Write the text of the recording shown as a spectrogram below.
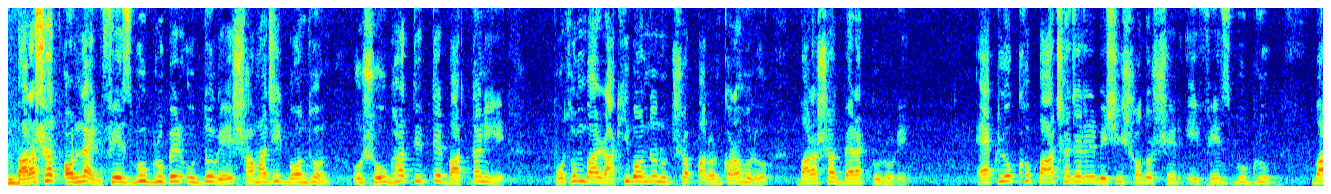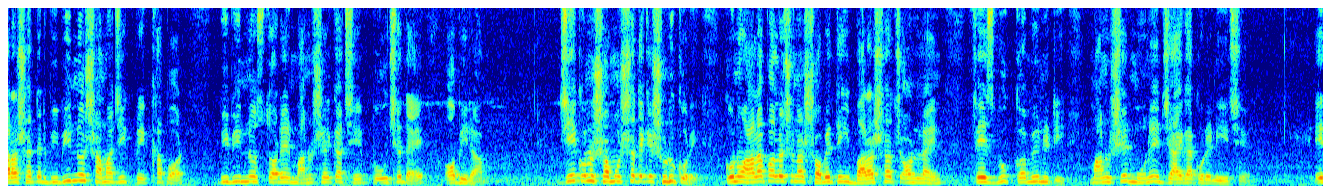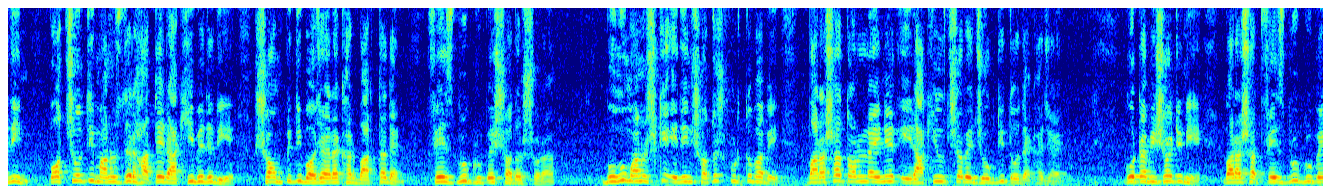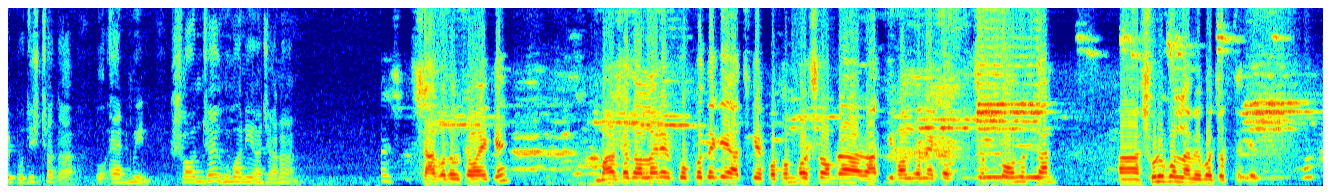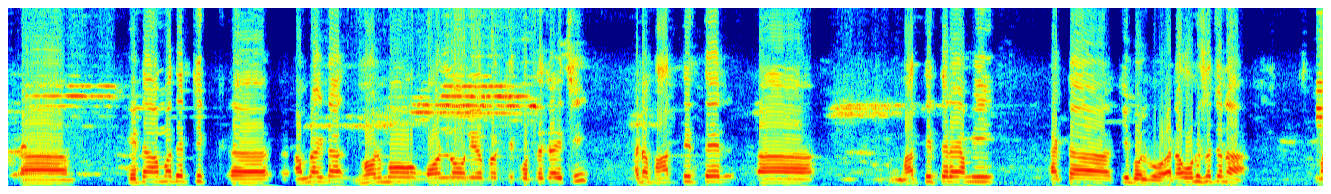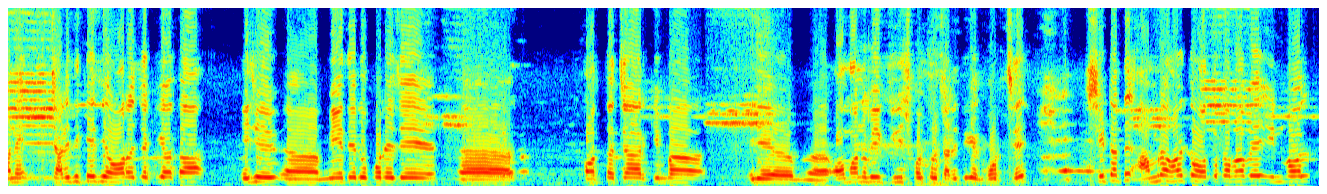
Barasat online Facebook গ্রুপের উদ্যোগে সামাজিক বন্ধন ও সৌভ্রাতৃত্বের বার্তা নিয়ে প্রথমবার রাখি বন্ধন উৎসব পালন করা হলো বারাসাত ব্যারাকপুর রোডে। এক লক্ষ পাঁচ হাজারের বেশি সদস্যের এই ফেসবুক গ্রুপ বারাসাতের বিভিন্ন সামাজিক প্রেক্ষাপট বিভিন্ন স্তরের মানুষের কাছে পৌঁছে দেয় অবিরাম। যে কোনো সমস্যা থেকে শুরু করে কোনো আলাপ আলোচনা সবেতেই বারাসাত অনলাইন ফেসবুক কমিউনিটি মানুষের মনে জায়গা করে নিয়েছে। এদিন পথ চলতি মানুষদের হাতে রাখি বেঁধে দিয়ে সম্প্রীতি বজায় রাখার বার্তা দেন ফেসবুক গ্রুপের সদস্যরা। বহু মানুষকে এদিন স্বতঃস্ফূর্তভাবে বারাসাত অনলাইনের এই রাখি উৎসবে যোগ দিতেও দেখা যায়। গোটা বিষয়টি নিয়ে বারাসাত ফেসবুক গ্রুপের প্রতিষ্ঠাতা ও অ্যাডমিন সঞ্জয় হুমানিয়া জানান। স্বাগতম সবাইকে। মার্শাদ অনলাইনের পক্ষ থেকে আজকে প্রথম বর্ষ আমরা রাখি বন্ধনের একটা ছোট্ট অনুষ্ঠান শুরু করলাম এবছর থেকে। এটা আমাদের ঠিক আমরা একটা ধর্ম বর্ণ নিরপেক্ষে করতে চাইছি। একটা ভাতৃত্বের আহ, ভ্রাতৃত্বের আমি একটা কি বলব একটা অনুশোচনা। মানে চারিদিকে যে অরাজকীয়তা এই যে মেয়েদের উপরে যে অত্যাচার কিংবা এই যে অমানবিক জিনিসপত্র চারিদিকে ঘটছে সেটাতে আমরা হয়তো অতটা ভাবে ইনভলভ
